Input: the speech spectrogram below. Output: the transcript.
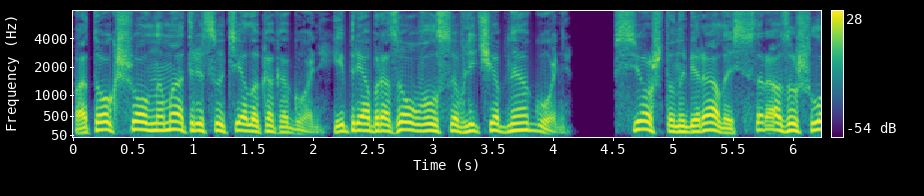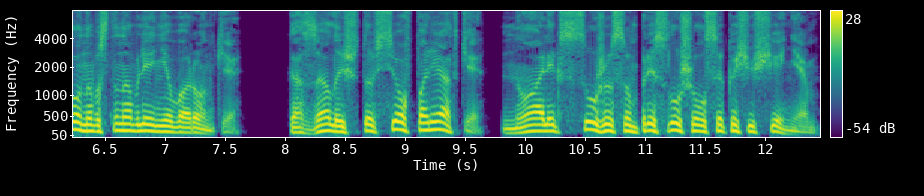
Поток шел на матрицу тела как огонь и преобразовывался в лечебный огонь. Все, что набиралось, сразу шло на восстановление воронки. Казалось, что все в порядке, но Алекс с ужасом прислушивался к ощущениям.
